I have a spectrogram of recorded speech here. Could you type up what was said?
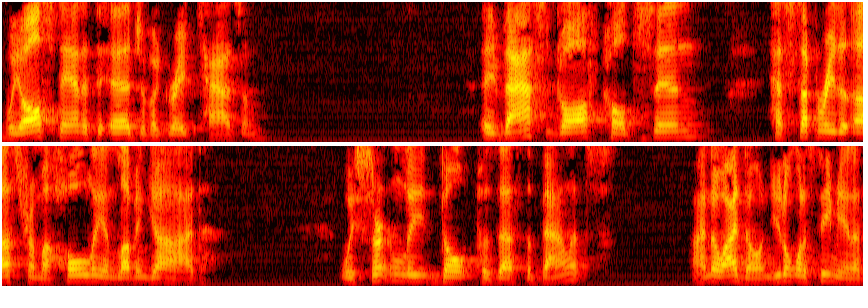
we all stand at the edge of a great chasm. A vast gulf called sin has separated us from a holy and loving God. We certainly don't possess the balance. I know I don't. You don't want to see me in a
